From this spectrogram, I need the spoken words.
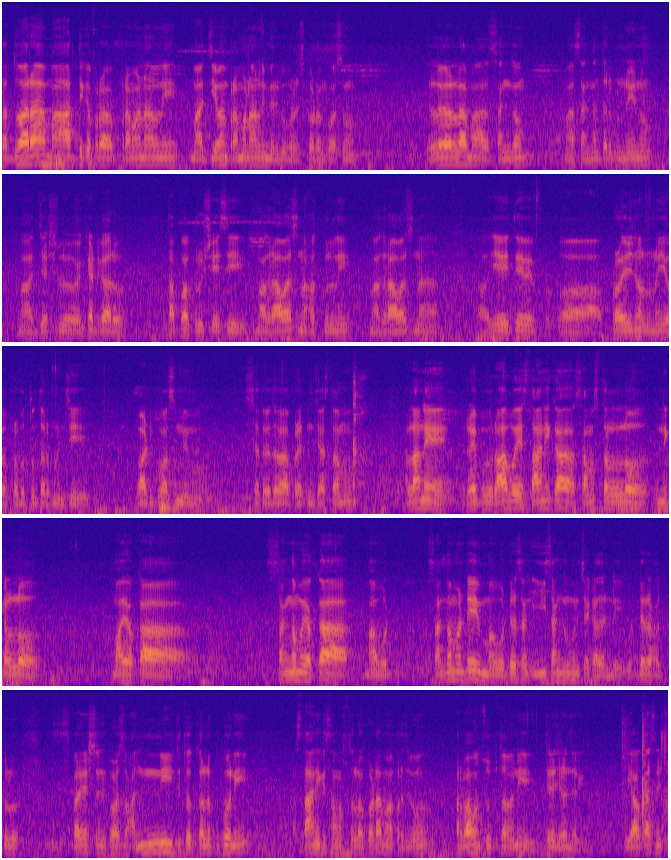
తద్వారా మా ఆర్థిక ప్ర ప్రమాణాలని మా జీవన ప్రమాణాలని మెరుగుపరుచుకోవడం కోసం వెళ్ళవెళ్ళ మా సంఘం మా సంఘం తరపున నేను మా అధ్యక్షులు వెంకట్ గారు తప్ప కృషి చేసి మాకు రావాల్సిన హక్కుల్ని మాకు రావాల్సిన ఏవైతే ప్రయోజనాలు ఉన్నాయో ప్రభుత్వం తరపు నుంచి వాటి కోసం మేము శతవిధాల ప్రయత్నం చేస్తాము. అలానే రేపు రాబోయే స్థానిక సంస్థలలో ఎన్నికల్లో మా యొక్క సంఘం యొక్క మా సంఘం అంటే మా ఒడ్డర సంఘం ఈ సంఘం గురించే కదండి. ఒడ్డర హక్కులు పరిరక్షణ కోసం అన్నిటితో కలుపుకొని స్థానిక సంస్థల్లో కూడా మా ప్రతిభ ప్రభావం చూపుతామని తెలియజేయడం జరిగింది. ఈ అవకాశం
